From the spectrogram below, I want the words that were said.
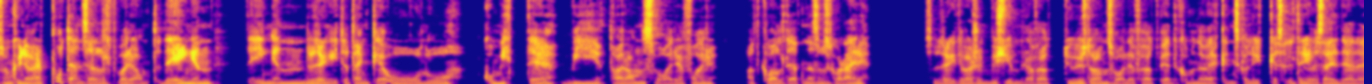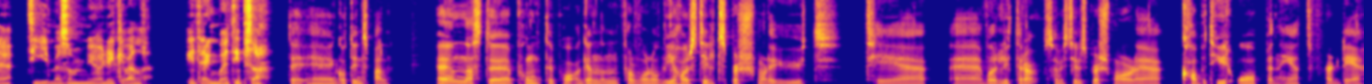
som kunne vært potensielt variant. Det er ingen, det er ingen Du trenger ikke å tenke 'å, nå committer', vi tar ansvaret for at kvaliteten er som skal være der. Så du trenger ikke være så bekymra for at du står ansvarlig for at vedkommende verken skal lykkes eller trives her, det er det teamet som gjør likevel. Vi trenger bare tipsa. Det er godt innspill. Eh, Neste punktet på agendaen for vår nå Vi har stilt spørsmålet ut til eh, våre lyttere. Så har vi stilt spørsmålet hva betyr åpenhet for det?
